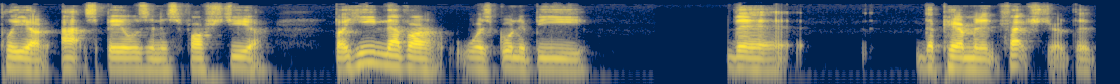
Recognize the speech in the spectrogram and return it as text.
player at spells in his first year, but he never was going to be the the permanent fixture, the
